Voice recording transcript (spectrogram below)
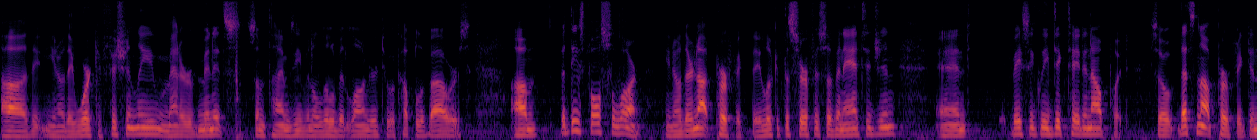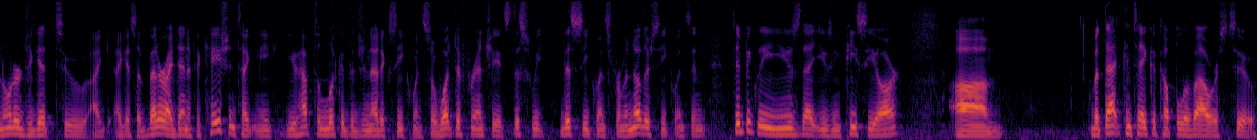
Uh, they, you know, they work efficiently, matter of minutes, sometimes even a little bit longer to a couple of hours. Um, but these false alarm. You know, they're not perfect. They look at the surface of an antigen and basically dictate an output. So that's not perfect. In order to get to, I, I, guess, a better identification technique, you have to look at the genetic sequence. So what differentiates this, week, this sequence from another sequence? And typically you use that using PCR. Um, but that can take a couple of hours too.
